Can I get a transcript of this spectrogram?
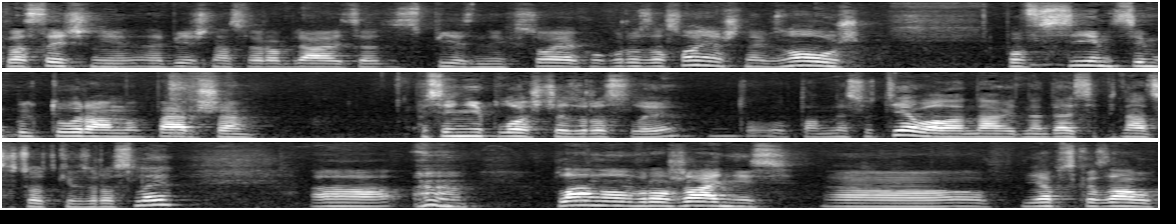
класичні найбільш нас виробляються з пізніх соя, кукуруза, соняшник, знову ж по всім цим культурам, перше, посівні площі зросли, там не суттєво, але навіть на 10-15% зросли. Планова врожайність, е, я б сказав,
